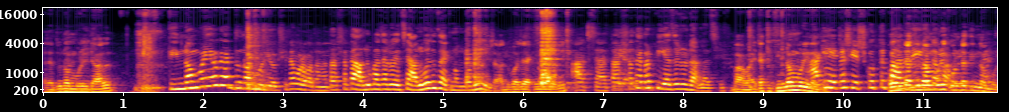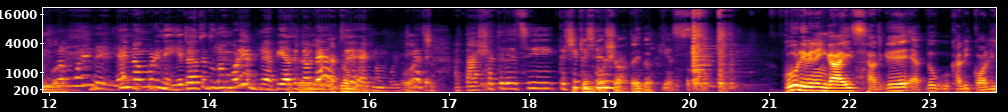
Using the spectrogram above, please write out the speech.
আচ্ছা দু নম্বরই ডাল। তিন নম্বরই হোক আর দু নম্বরই হোক সেটা বড় কথা না। তার সাথে আলু ভাজা রয়েছে। আলু ভাজা তো এক নম্বরই। আচ্ছা, আলু ভাজা এক নম্বরই। আচ্ছা তার সাথে আবার পেঁয়াজেরও ডাল আছে। বাবা এটা কি তিন নম্বরই নাকি? আগে এটা শেষ করতে কোনটা দু নম্বরই কোনটা তিন নম্বরই বলো? তিন নম্বরই নেই এটা হচ্ছে দু নম্বরই আর পেঁয়াজের ডালটা হচ্ছে এক নম্বরই ঠিক আছে? আচ্ছা। আর তার সাথে রয়েছে কষে চিকেন কষে। তাই তো? Yes. গুড ইভিনিং গাইস আজকে এত খালি কলই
